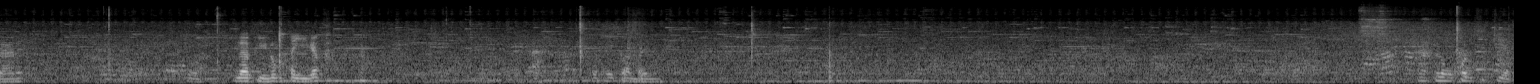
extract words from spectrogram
แล้วเนี่ยตัวเรือผีลุมตีก็อะกดให้ก่อนไป ลงคนขี้เกียจ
